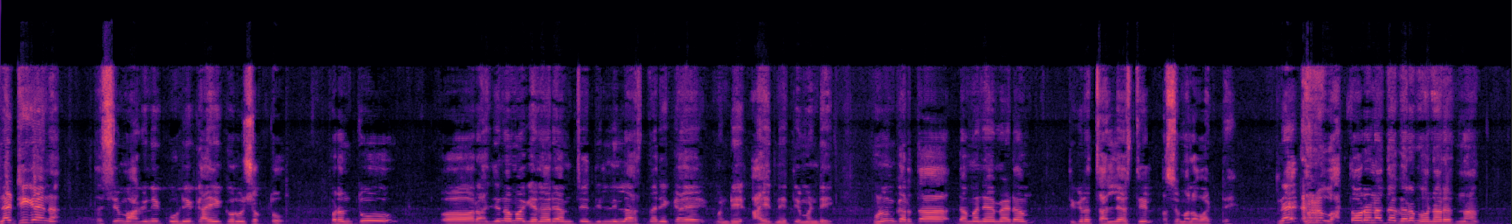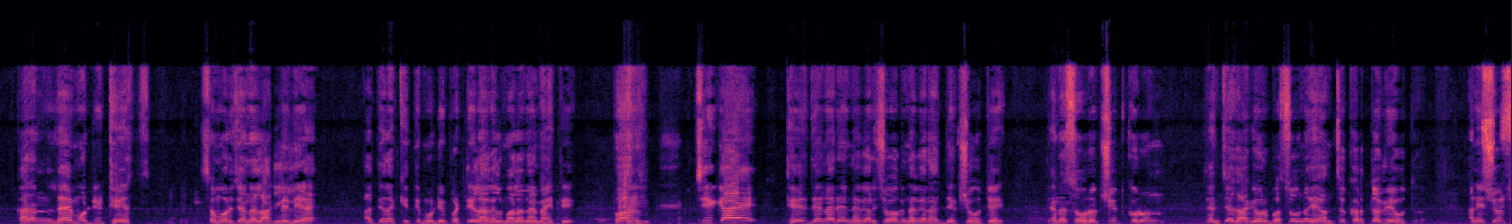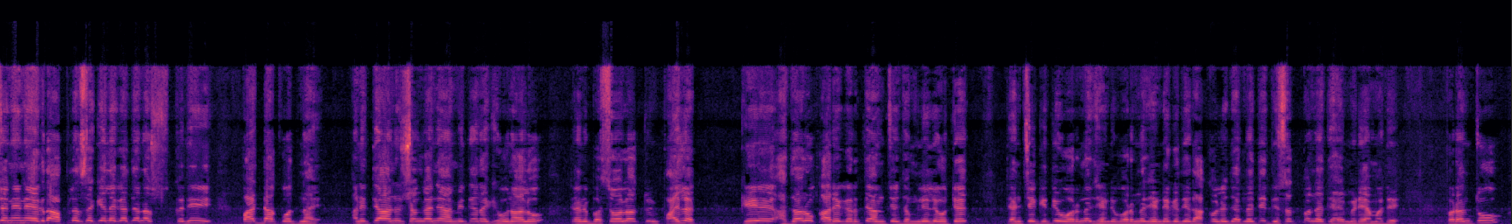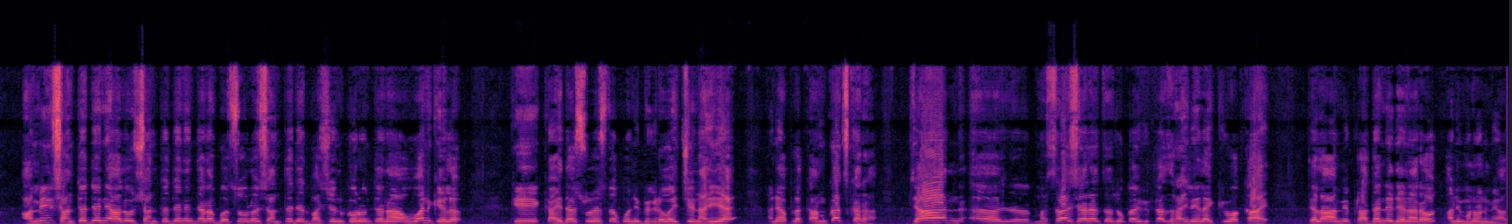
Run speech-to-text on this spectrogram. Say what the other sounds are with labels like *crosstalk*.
नाही ठीक आहे ना. तशी मागणी कोणी काही करू शकतो. परंतु राजीनामा घेणारे आमचे दिल्लीला असणारी काय मंडळी आहेत नेते मंडळी म्हणून करता दमान्या मॅडम तिकडे चालले असतील असं मला वाटते नाही *clears throat* वातावरण आता गरम होणारच ना. कारण लय मोठी ठेस समोरच्यानं लागलेली आहे. आता त्याला किती मोठी पट्टी लागेल मला नाही माहिती. पण जी काय ठेस देणारे नगरसेवक नगराध्यक्ष होते त्यांना संरक्षित करून त्यांच्या जागेवर बसवणं हे आमचं कर्तव्य होतं. आणि शिवसेनेने एकदा आपलंसं केलं का त्यांना कधी पाठ दाखवत नाही. आणि त्या अनुषंगाने आम्ही त्यांना घेऊन आलो. त्याने बसवलं. तुम्ही पाहिलं की हजारो कार्यकर्ते आमचे जमलेले होते. त्यांचे किती वर्ण झेंडे वर्ण झेंडे कधी दाखवले जात नाही ते दिसत पण नाहीत ह्या मीडियामध्ये. परंतु आम्ही शांततेने आलो. शांततेने त्यांना बसवलं. शांततेत भाषण करून त्यांना आव्हान केलं की कायदा सुव्यवस्था कोणी बिघडवायची नाही आहे आणि आपलं कामकाज करा. ज्या म्हसळा शहराचा जो काही विकास राहिलेला आहे किंवा काय त्याला आम्ही प्राधान्य देणार आहोत आणि म्हणून मी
